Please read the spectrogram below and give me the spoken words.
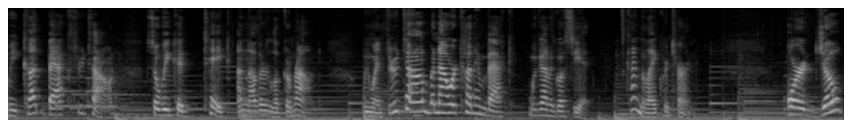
we cut back through town so we could take another look around. We went through town, but now we're cutting back. We're to go see it. It's kind of like return. Or Joe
